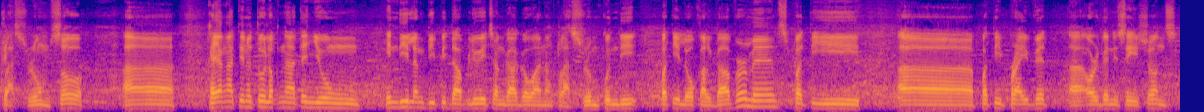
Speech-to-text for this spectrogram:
classrooms. So, ah, kaya nga tinutulak natin yung hindi lang DPWH ang gagawa ng classroom, kundi pati local governments, pati ah, pati private ah, organizations,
